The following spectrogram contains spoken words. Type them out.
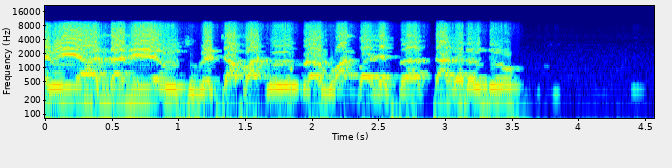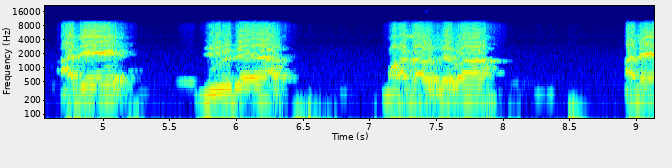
એવી યાદના એવું શુભેચ્છા પાઠવું. ભગવાન પાસે પ્રાર્થના કરું છું. આજે જીવદયા માનવ સેવા અને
